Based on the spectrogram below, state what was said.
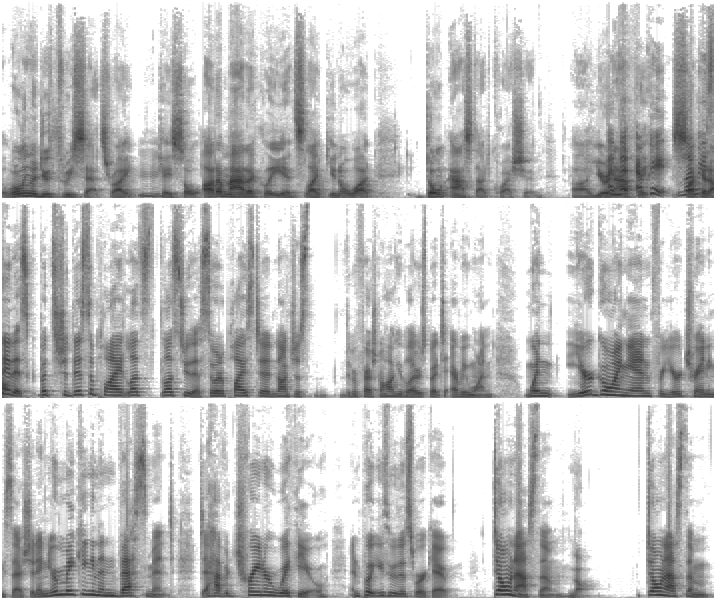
we're only going to do three sets, right? Mm-hmm. Okay, so automatically it's like you know what? Don't ask that question. Uh, you're an And then, athlete. okay, Suck let me say up. this, but should this apply? Let's let's do this. So it applies to not just the professional hockey players, but to everyone. When you're going in for your training session and you're making an investment to have a trainer with you and put you through this workout, don't ask them. No. Don't ask them.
